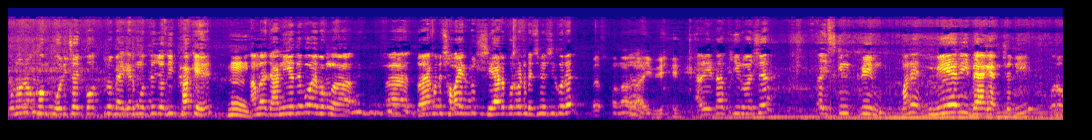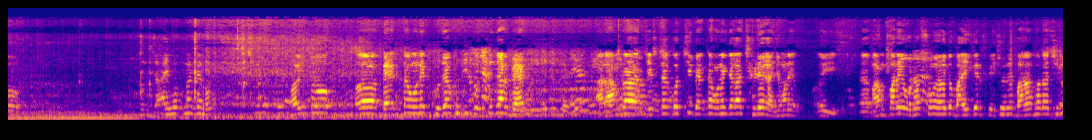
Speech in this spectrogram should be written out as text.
কোনো রকম পরিচয়পত্র ব্যাগের মধ্যে যদি থাকে আমরা জানিয়ে দেবো এবং দয়া করে সবাই একটু শেয়ার করবেন বেশি বেশি করে। আর এটা কি রয়েছে? স্কিন ক্রিম মানে মেয়েরই ব্যাগ অ্যাকচুয়ালি ওর যাই হোক না কেন হয়তো ব্যাগটা অনেক খোঁজাখুঁজি করছে যার ব্যাগ আর আমরা চেষ্টা করছি ব্যাগটা অনেক জায়গায় ছিঁড়ে গেছে মানে ওই বাম্পারে ওঠার সময় হয়তো বাইকের পেছনে বাধা ফাঁকা ছিল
